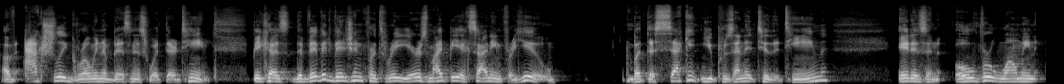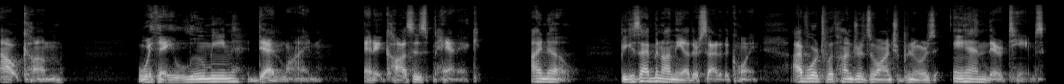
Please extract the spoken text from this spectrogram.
of actually growing a business with their team. Because the vivid vision for 3 years might be exciting for you, but the second you present it to the team, it is an overwhelming outcome with a looming deadline and it causes panic. I know because I've been on the other side of the coin. I've worked with hundreds of entrepreneurs and their teams.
